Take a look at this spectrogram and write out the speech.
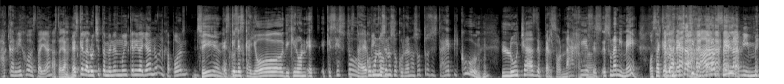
Ah, canijo, hasta allá. Hasta allá. Es que la lucha también es muy querida allá, ¿no? En Japón. Sí, Es que pues, les cayó, dijeron, "Eh, ¿qué es esto? Está ¿Cómo no épico. se nos ocurrió a nosotros? Está épico. Luchas de personajes, es, es un anime. O sea que los mexas inventaron Ah, sí. el anime,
